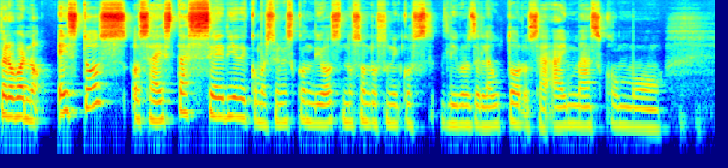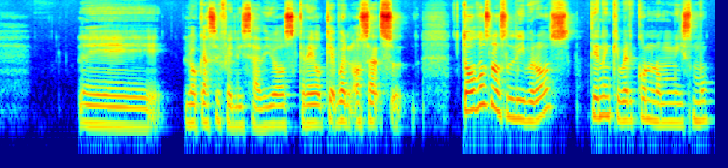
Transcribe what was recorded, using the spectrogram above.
Pero bueno, estos, o sea, esta serie de conversaciones con Dios no son los únicos libros del autor, o sea, hay más como eh, lo que hace feliz a Dios, creo que, bueno, o sea, todos los libros tienen que ver con lo mismo,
